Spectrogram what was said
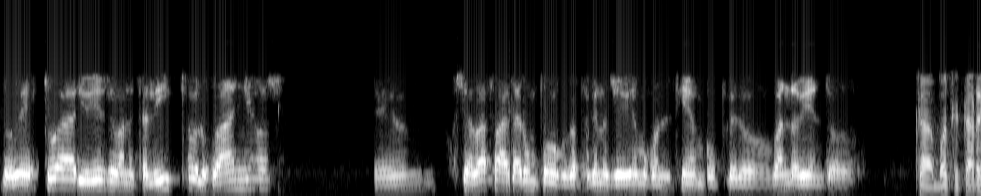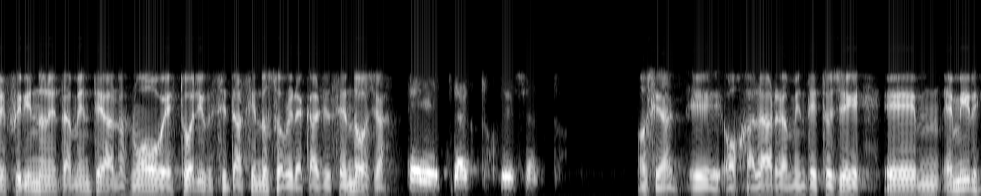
los vestuarios y eso van a estar listos, los baños eh, o sea, va a faltar un poco, capaz que no lleguemos con el tiempo, pero va anda bien todo. Claro, vos te estás refiriendo netamente a los nuevos vestuarios que se está haciendo sobre la calle Sendoya. Exacto, exacto. O sea, eh, ojalá realmente esto llegue. Eh, Emir,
